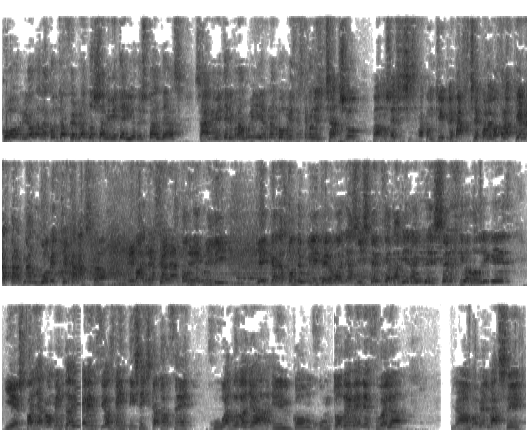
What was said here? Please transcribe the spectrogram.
Corre ahora la contra Fernando Sanemeterio de espaldas. Sanemeterio para Willy Hernán Gómez, este con el Chacho. Vamos a ver si se saca un triple. Pache por debajo de las piernas para Hernán Gómez. ¡Qué canasta! Vaya canastón de Willy. ¡Qué canastón de Willy! Pero vaya asistencia también ahí de Sergio Rodríguez. Y España que aumenta diferencias. 26-14. Jugándola ya el conjunto de Venezuela. La mueve el base.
